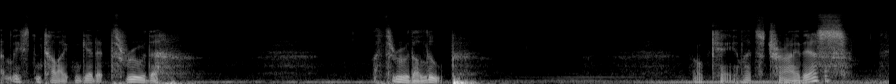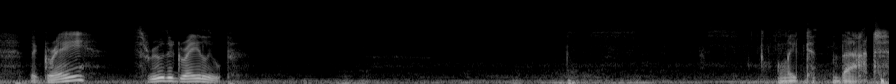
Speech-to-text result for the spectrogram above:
At least until I can get it through the through the loop. Okay, let's try this. The gray through the gray loop. like that.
